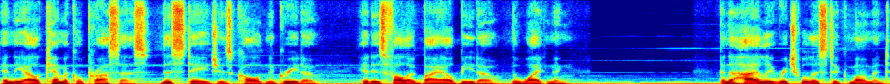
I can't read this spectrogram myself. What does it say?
In the alchemical process, this stage is called nigredo. It is followed by albedo, the whitening. In a highly ritualistic moment,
